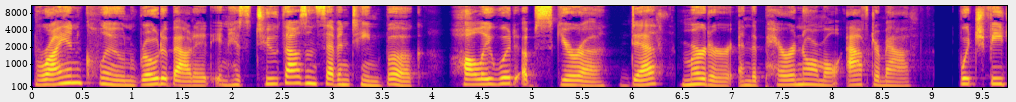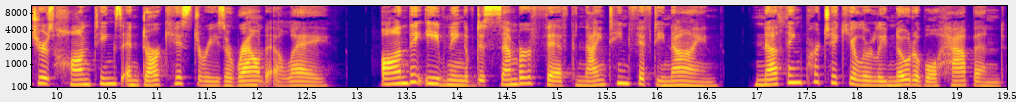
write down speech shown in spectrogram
Brian Clune wrote about it in his 2017 book, Hollywood Obscura Death, Murder, and the Paranormal Aftermath, which features hauntings and dark histories around LA. On the evening of December 5, 1959, nothing particularly notable happened.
